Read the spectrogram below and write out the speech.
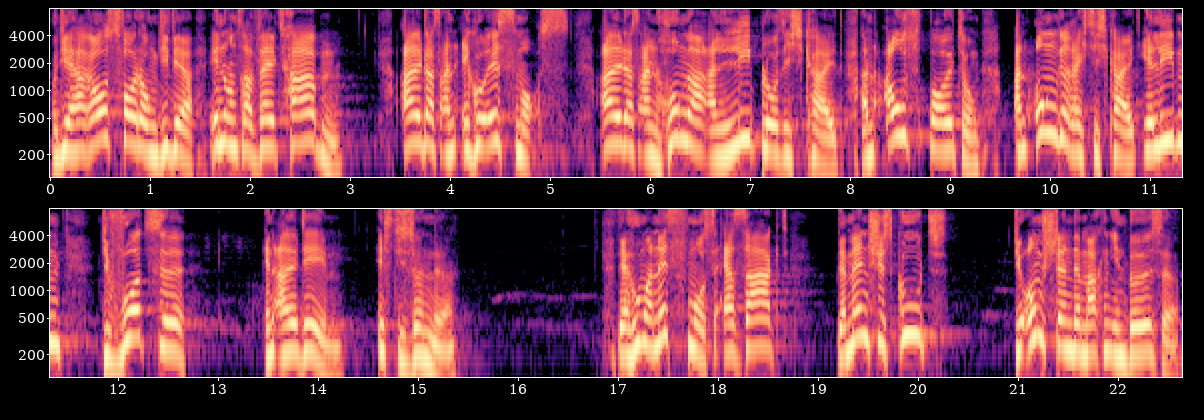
und die Herausforderungen, die wir in unserer Welt haben, all das an Egoismus, all das an Hunger, an Lieblosigkeit, an Ausbeutung, an Ungerechtigkeit. Ihr Lieben, die Wurzel in all dem ist die Sünde. Der Humanismus, er sagt, der Mensch ist gut, die Umstände machen ihn böse.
